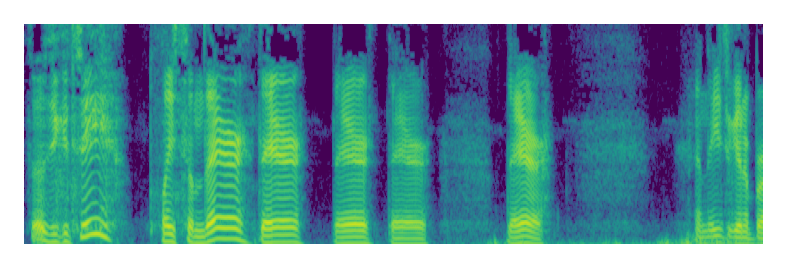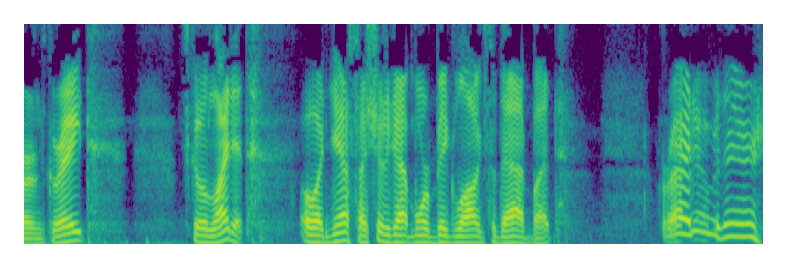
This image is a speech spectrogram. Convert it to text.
So as you can see, place them there, there, there, there, there. And these are gonna burn great. Let's go light it. Oh, and yes, I should have got more big logs of that, but right over there,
